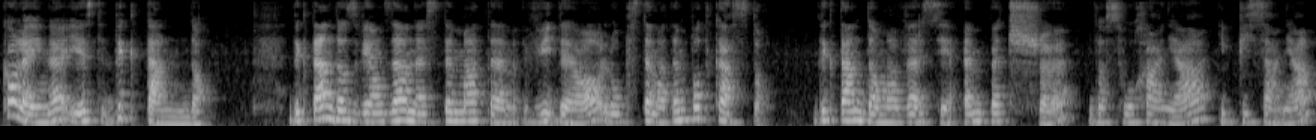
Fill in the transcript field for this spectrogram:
Kolejne jest dyktando. Dyktando związane z tematem wideo lub z tematem podcastu. Dyktando ma wersję MP3 do słuchania i pisania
